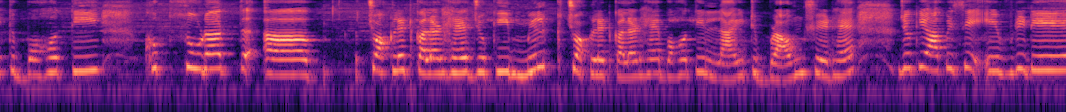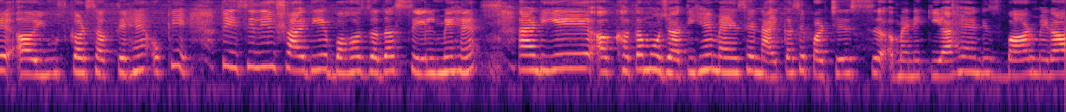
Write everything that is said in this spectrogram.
एक बहुत ही खूबसूरत चॉकलेट कलर है, जो कि मिल्क चॉकलेट कलर है, बहुत ही लाइट ब्राउन शेड है, जो कि आप इसे एवरी डे यूज़ कर सकते हैं, ओके? तो इसीलिए शायद ये बहुत ज़्यादा सेल में है, एंड ये ख़त्म हो जाती है। मैं इसे नायका से परचेस मैंने किया है, एंड इस बार मेरा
